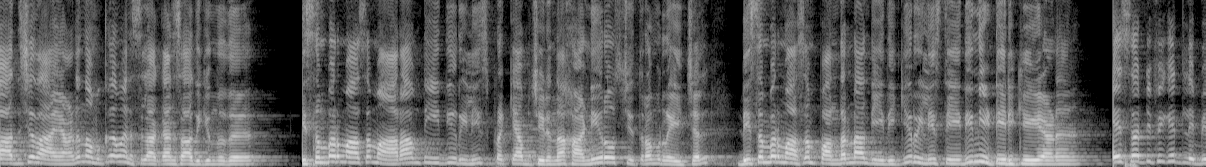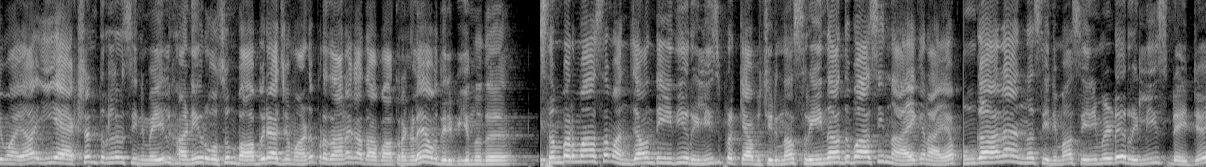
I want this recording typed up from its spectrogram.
ബാധിച്ചതായാണ് നമുക്ക് മനസ്സിലാക്കാൻ സാധിക്കുന്നത്. ഡിസംബർ മാസം ആറാം തീയതി റിലീസ് പ്രഖ്യാപിച്ചിരുന്ന ഹണി റോസ് ചിത്രം റേച്ചൽ ഡിസംബർ മാസം പന്ത്രണ്ടാം തീയതിക്ക് റിലീസ് തീയതി നീട്ടിയിരിക്കുകയാണ്. എ സർട്ടിഫിക്കറ്റ് ലഭ്യമായ ഈ ആക്ഷൻ ത്രില്ലർ സിനിമയിൽ ഹണി റോസും ബാബുരാജുമാണ് പ്രധാന കഥാപാത്രങ്ങളെ അവതരിപ്പിക്കുന്നത്. ഡിസംബർ മാസം അഞ്ചാം തീയതി റിലീസ് പ്രഖ്യാപിച്ചിരുന്ന ശ്രീനാഥ് ബാസി നായകനായ പൊങ്കാല എന്ന സിനിമ സിനിമയുടെ റിലീസ് ഡേറ്റ്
